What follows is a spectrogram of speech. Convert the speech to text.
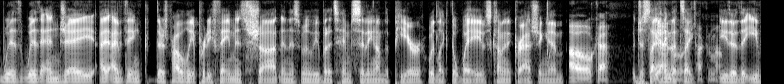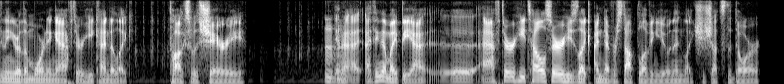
with with NJ, I, I think there's probably a pretty famous shot in this movie, but it's him sitting on the pier with like the waves coming crashing him. Oh, okay. Just like Yeah, I think know that's like talking about. either the evening or the morning after he kind of like talks with Sherry, Mhm. and I I think that might be uh, uh, after he tells her he's like I never stopped loving you, and then like she shuts the door.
